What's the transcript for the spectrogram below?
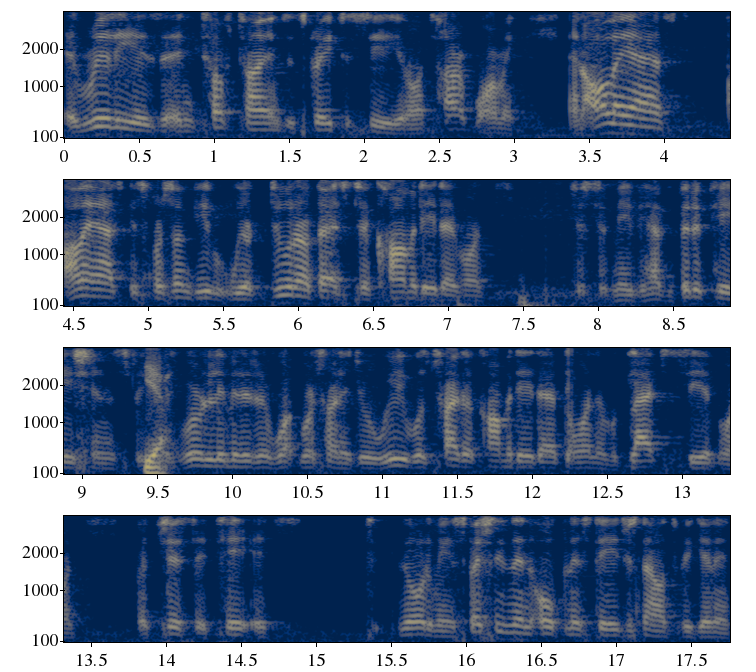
it really is in tough times. It's great to see. You know, it's heartwarming. And all I ask, all I ask is for some people, we're doing our best to accommodate everyone. Just to maybe have a bit of patience because Yeah. we're limited at what we're trying to do. We will try to accommodate everyone, and we're glad to see everyone. But just it, it's, you know what I mean. Especially in the opening stages now at the beginning.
